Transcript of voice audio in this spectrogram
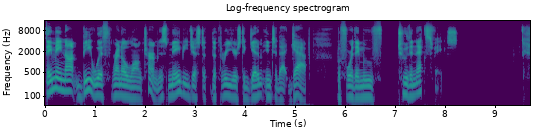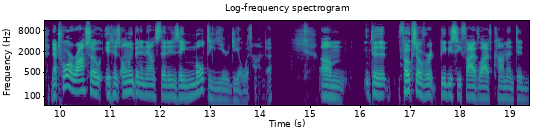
they may not be with Renault long term. This may be just a, the three years to get them into that gap before they move to the next phase. Now, Toro Rosso, it has only been announced that it is a multi year deal with Honda. Um, the folks over at BBC Five Live commented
